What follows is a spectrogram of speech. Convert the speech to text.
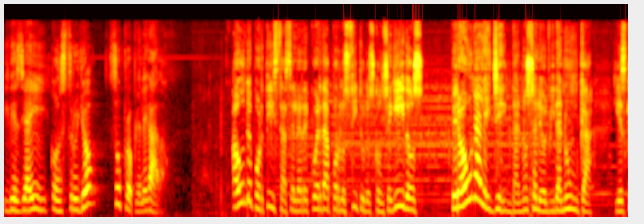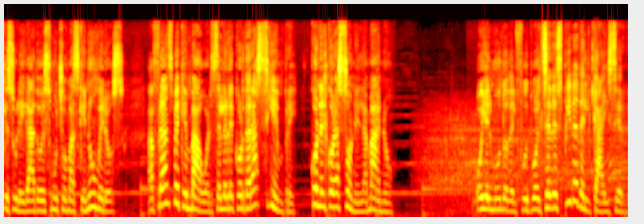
y desde ahí construyó su propio legado. A un deportista se le recuerda por los títulos conseguidos, pero a una leyenda no se le olvida nunca, y es que su legado es mucho más que números. A Franz Beckenbauer se le recordará siempre con el corazón en la mano. Hoy el mundo del fútbol se despide del Kaiser,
